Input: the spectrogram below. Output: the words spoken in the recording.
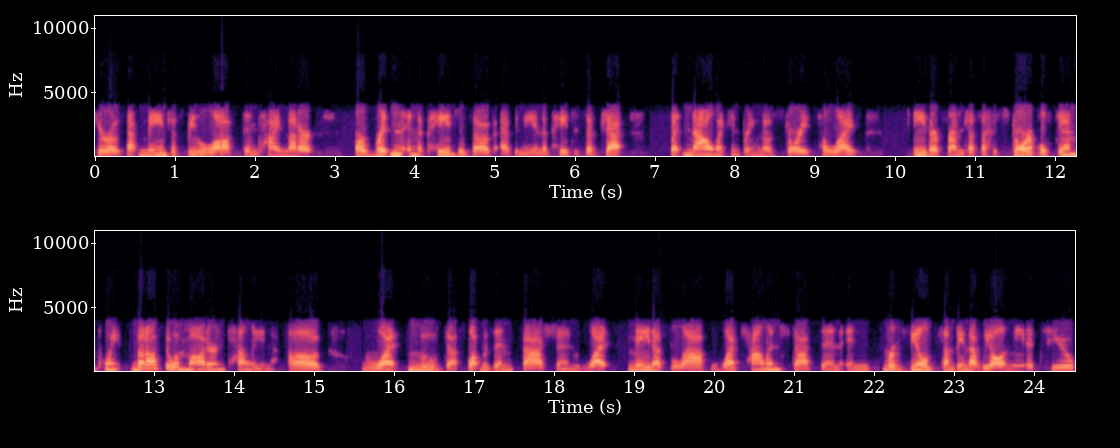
heroes that may just be lost in time that are are written in the pages of Ebony and the pages of Jet. But now I can bring those stories to life either from just a historical standpoint, but also a modern telling of what moved us, what was in fashion, what made us laugh, what challenged us and, and revealed something that we all needed to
